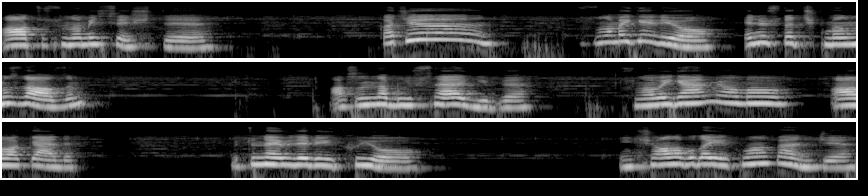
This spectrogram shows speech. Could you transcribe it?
Aa tsunami seçti. Kaçın. Tsunami geliyor. En üste çıkmamız lazım. Aslında bu sel gibi. Tsunami gelmiyor mu? Aa bak geldi. Bütün evleri yıkıyor. İnşallah bu da yıkmaz bence.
